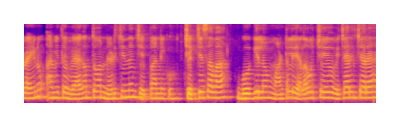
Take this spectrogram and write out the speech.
రైను అమిత వేగంతో నడిచిందని చెప్పాను నీకు. చెక్ చేసావా గోగిలో మంటలు ఎలా వచ్చాయో విచారించారా?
